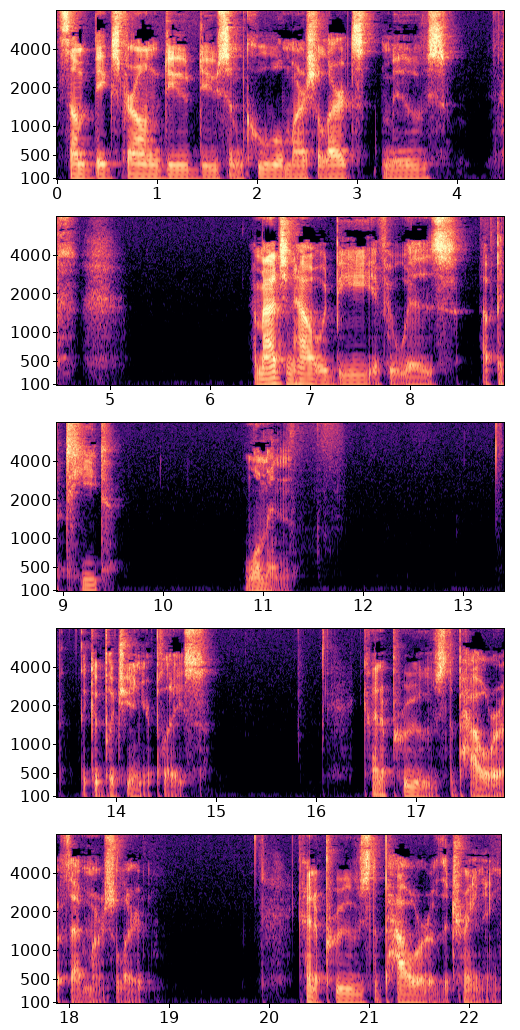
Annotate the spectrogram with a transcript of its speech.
some big strong dude do some cool martial arts moves. Imagine how it would be if it was a petite woman that could put you in your place. Kind of proves the power of that martial art. Kind of proves the power of the training.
